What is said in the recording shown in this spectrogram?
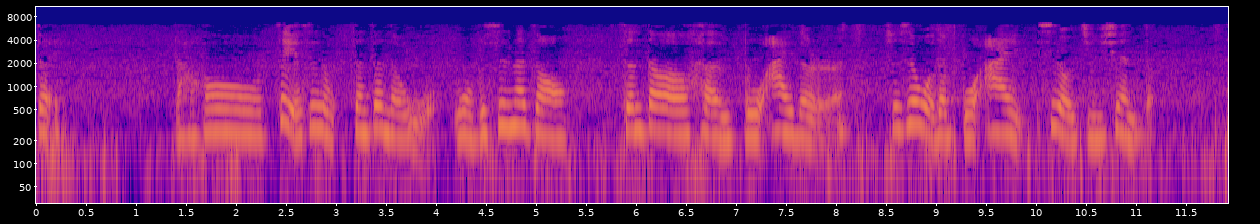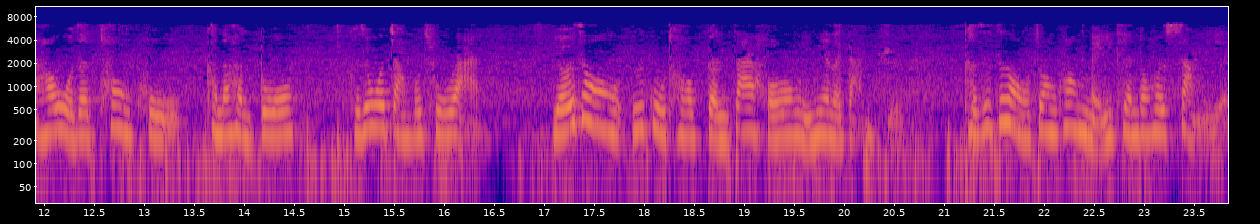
对，然后这也是真正的我，我不是那种真的很不爱的人，其实我的不爱是有极限的，然后我的痛苦可能很多，可是我讲不出来。有一种鱼骨头梗在喉咙里面的感觉，可是这种状况每一天都会上演，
